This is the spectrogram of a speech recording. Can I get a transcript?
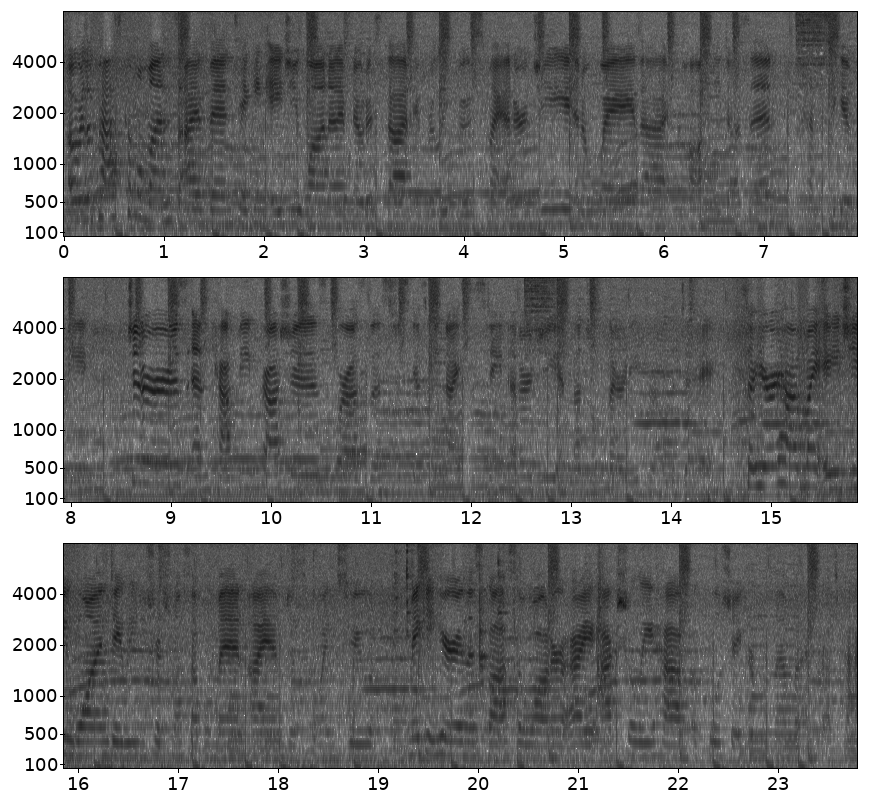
Over the past couple months, I've been taking AG1 and I've noticed that it really boosts my energy in a way that coffee doesn't. It tends to give me jitters and caffeine crashes, whereas this just gives me nice sustained energy and mental clarity throughout the day. So here I have my AG1 daily nutritional supplement. I am just going to make it here in this glass of water. I actually have a cool shaker from them, but I forgot to pack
